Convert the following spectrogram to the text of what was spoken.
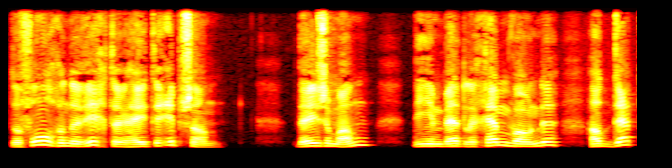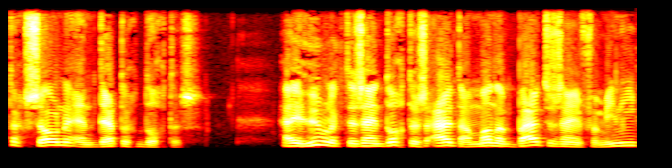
De volgende richter heette Ipsan. Deze man, die in Bethlehem woonde, had dertig zonen en dertig dochters. Hij huwelijkte zijn dochters uit aan mannen buiten zijn familie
